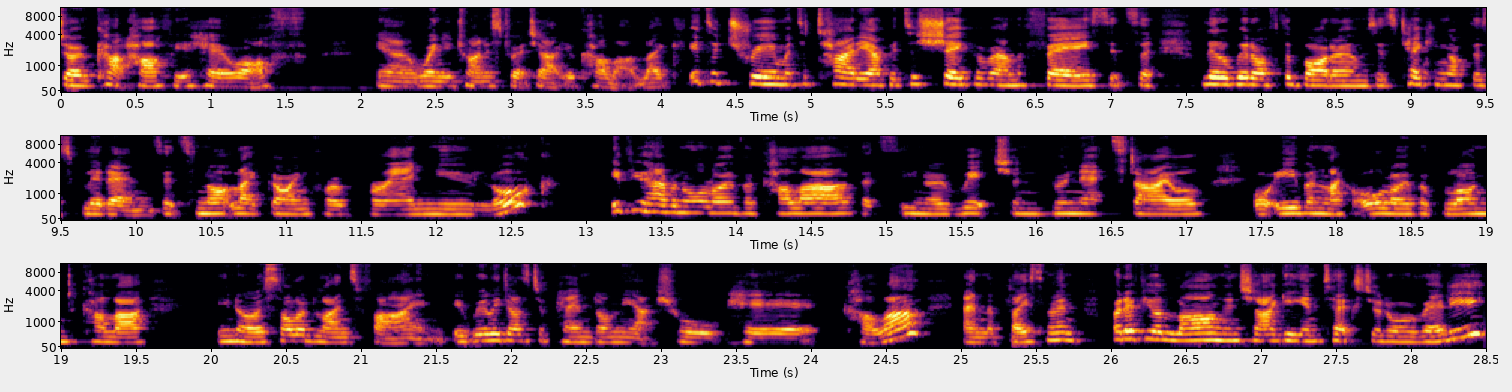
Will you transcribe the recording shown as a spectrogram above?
don't cut half your hair off. You know, when you're trying to stretch out your color, like it's a trim, it's a tidy up, it's a shape around the face, it's a little bit off the bottoms, it's taking off the split ends. It's not like going for a brand new look if you have an all over color that's, you know, rich and brunette style, or even like all over blonde color, you know, a solid line's fine. It really does depend on the actual hair color and the placement. But if you're long and shaggy and textured already,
